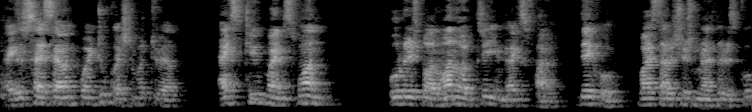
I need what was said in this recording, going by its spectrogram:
Exercise seven point two question number twelve x cube minus one whole raise power one और थ्री इंटू एक्स फाइव देखो सब्स्टिट्यूशन मेथड इसको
